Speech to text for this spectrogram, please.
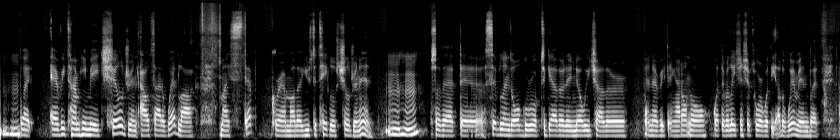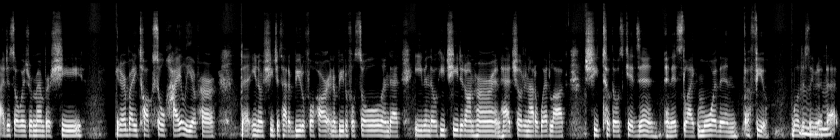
hmm but every time he made children outside of wedlock, my step grandmother used to take those children in. hmm so that the siblings all grew up together. They know each other and everything. I don't know what the relationships were with the other women, but I just always remember she you know everybody talks so highly of her that you know she just had a beautiful heart and a beautiful soul and that even though he cheated on her and had children out of wedlock she took those kids in and it's like more than a few we'll just mm-hmm. leave it at mm-hmm. that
